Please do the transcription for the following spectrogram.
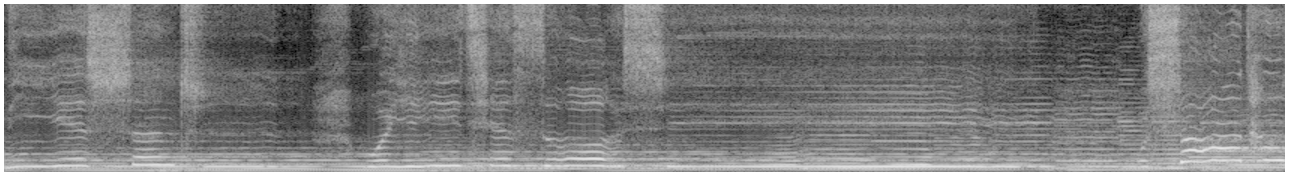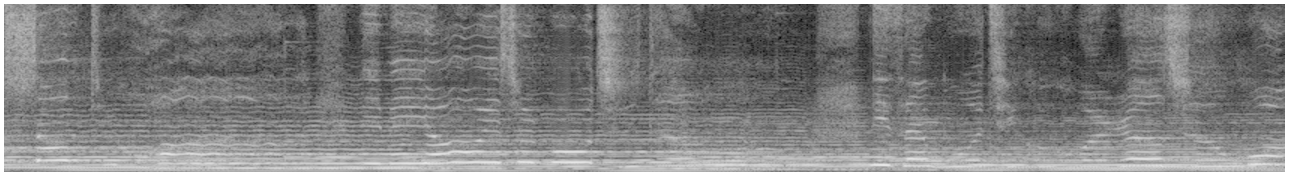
你也深知我一切所行。舌头上的话，你没有一句不知道。你在我听后环绕着我，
